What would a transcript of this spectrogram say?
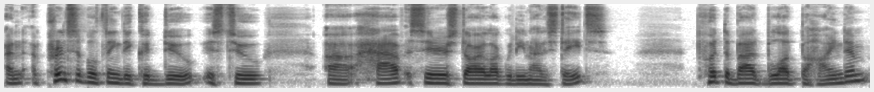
And a principal thing they could do is to uh, have a serious dialogue with the United States, put the bad blood behind them,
